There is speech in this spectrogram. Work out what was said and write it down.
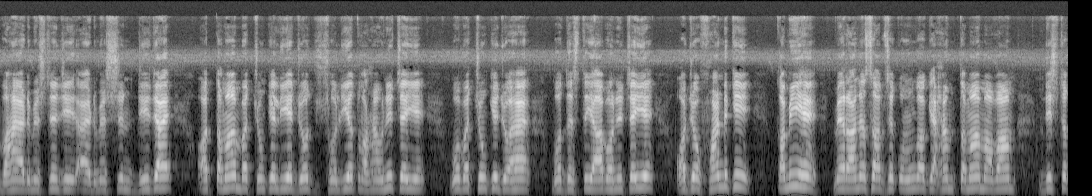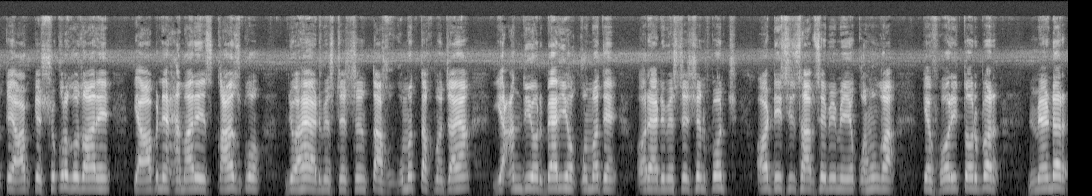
वहाँ एडमिशन जी, एडमिशन दी जाए और तमाम बच्चों के लिए जो सहूलियत वहाँ होनी चाहिए, वो बच्चों की जो है, वो दस्तियाब होनी चाहिए और जो फ़ंड की कमी है, मैं राना साहब से कहूँगा कि हम तमाम आवाम डिस्ट्रिक्ट के आपके शुक्रगुजार हैं। कि आपने हमारे इस काज को जो है एडमिनिस्ट्रेशन तक, हुकूमत तक पहुँचाया। ये अंधी और बैरी हुकूमत है और एडमिनिस्ट्रेशन पहुँच। और डीसी साहब से भी मैं ये कहूँगा कि फौरी तौर पर मेंढर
